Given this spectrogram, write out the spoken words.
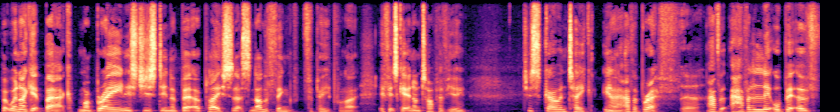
But when I get back, my brain is just in a better place. So that's another thing for people. Like if it's getting on top of you, just go and take you know have a breath, Yeah. have a, have a little bit of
